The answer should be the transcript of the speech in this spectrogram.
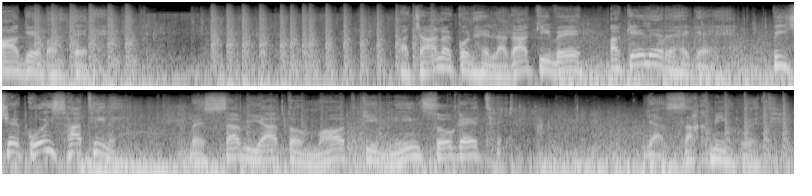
आगे बढ़ते रहे। अचानक उन्हें लगा कि वे अकेले रह गए हैं। पीछे कोई साथी नहीं। वे सब या तो मौत की नींद सो गए थे या जख्मी हुए थे।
